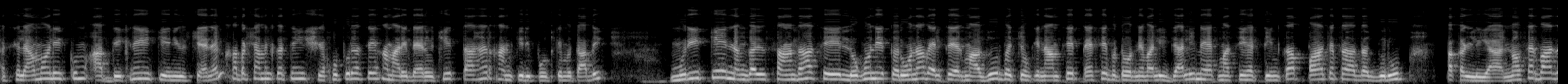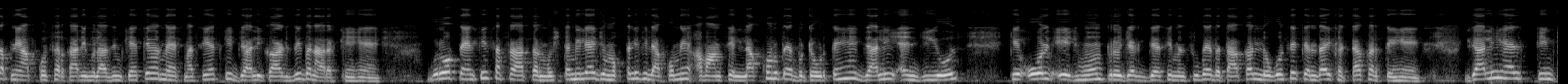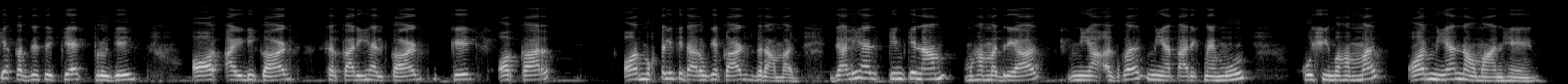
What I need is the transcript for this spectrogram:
अस्सलाम वालेकुम आप देख रहे हैं के न्यूज़ चैनल खबर शामिल करते हैं शेखोपुरा से हमारे बैरोची ताहर खान की रिपोर्ट के मुताबिक। मुरीद के नंगल सांधा से लोगों ने कोरोना वेलफेयर माजूर बच्चों के नाम से पैसे बटोरने वाली जाली महकमा सेहत टीम का पाँच अफराद ग्रुप पकड़ लिया। नौसरबाज अपने आप को सरकारी मुलाजिम कहते हैं और महकमा सेहत की जाली कार्ड भी बना रखे हैं। ग्रुप पैंतीस अफराद पर मुश्तमिल है, जो मुख्तलिफ़ इलाकों में आवाम से लाखों रुपए बटोरते हैं। जाली एनजीओ के ओल्ड एज होम प्रोजेक्ट जैसे मंसूबे बताकर लोगों से चंदा इकट्ठा करते हैं। जाली हेल्थ टीम के कब्जे से चेक प्रोजेक्ट और आईडी कार्ड सरकारी हेल्थ कार्ड किट्स और कार और मुख्तलिफ़ इदारों के कार्ड बरामद। जाली हेल्थ टीम के नाम मोहम्मद रियाज, मियाँ असगर, मियाँ तारिक महमूद, खुशी मोहम्मद और मियाँ नौमान हैं।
